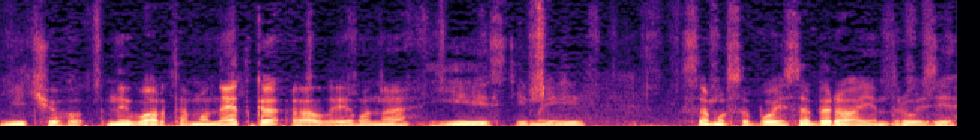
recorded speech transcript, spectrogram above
Нічого не варта монетка, але вона є. І ми її, само собою, забираємо, друзі.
